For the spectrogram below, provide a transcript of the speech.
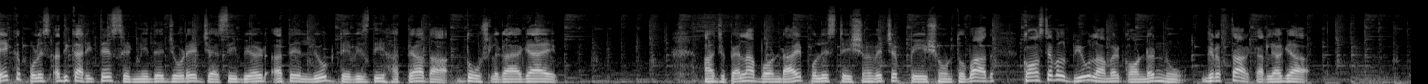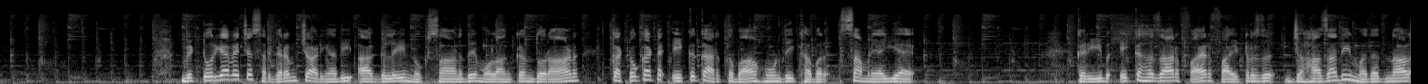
ਇੱਕ ਪੁਲਿਸ ਅਧਿਕਾਰੀ ਤੇ ਸਿਡਨੀ ਦੇ ਜੋੜੇ ਜੈਸੀ ਬੀਅਰਡ ਅਤੇ ਲਿਊਕ ਡੇਵਿਸ ਦੀ ਹੱਤਿਆ ਦਾ ਦੋਸ਼ ਲਗਾਇਆ ਗਿਆ ਹੈ ਅੱਜ ਪਹਿਲਾਂ ਬੌਂਡਾਈ ਪੁਲਿਸ ਸਟੇਸ਼ਨ ਵਿੱਚ ਪੇਸ਼ ਹੋਣ ਤੋਂ ਬਾਅਦ ਕਾਂਸਟੇਬਲ ਬਿਊ ਲਾਮਰ ਕੌਂਡਨ ਨੂੰ ਗ੍ਰਿਫਤਾਰ ਕਰ ਲਿਆ ਗਿਆ। ਵਿਕਟੋਰੀਆ ਵਿੱਚ ਸਰਗਰਮ ਝਾੜੀਆਂ ਦੀ ਅੱਗ ਲਈ ਨੁਕਸਾਨ ਦੇ ਮੁਲਾਂਕਣ ਦੌਰਾਨ ਘੱਟੋ-ਘੱਟ ਇੱਕ ਘਰ ਤਬਾਹ ਹੋਣ ਦੀ ਖਬਰ ਸਾਹਮਣੇ ਆਈ ਹੈ। ਕਰੀਬ 1000 ਫਾਇਰ ਫਾਈਟਰਸ ਜਹਾਜ਼ਾਂ ਦੀ ਮਦਦ ਨਾਲ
